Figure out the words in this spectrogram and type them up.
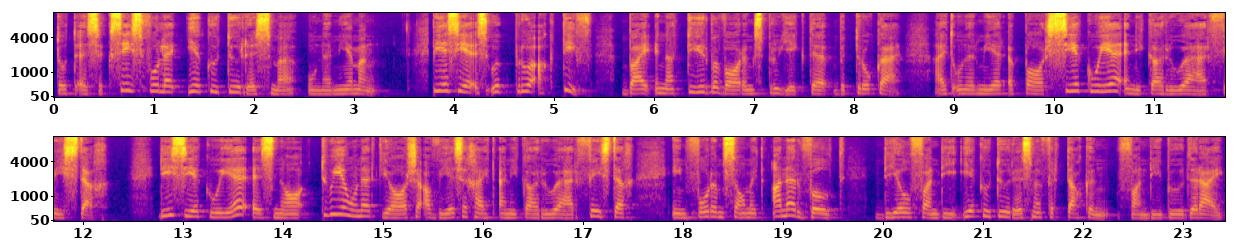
tot 'n suksesvolle ekotourisme onderneming. PC is ook proaktief by natuurbewaringsprojekte betrokke. Hy het onder meer 'n paar seekoeie in die Karoo hervestig. Die seekoeie is na 200 jaar se afwesigheid aan die Karoo hervestig en vorm saam met ander wild deel van die ekotourisme vertakking van die boerdery.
